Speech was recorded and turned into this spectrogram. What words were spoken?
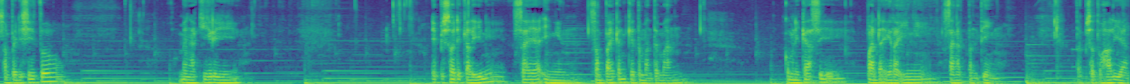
Sampai di situ mengakhiri episode kali ini saya ingin sampaikan ke teman-teman komunikasi pada era ini sangat penting. Tapi satu hal yang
